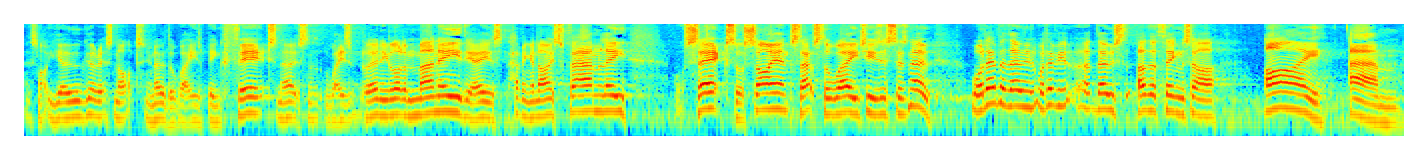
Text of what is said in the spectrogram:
It's not yoga. It's not, you know, the way he's being fit. No, it's not the way he's earning a lot of money, the way he's having a nice family, or sex, or science. That's the way Jesus says, no, whatever those, whatever those other things are, I am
